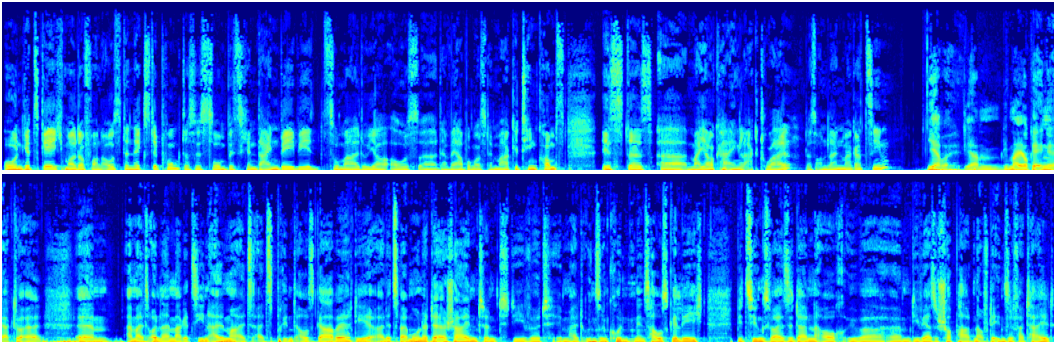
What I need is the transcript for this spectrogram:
Und jetzt gehe ich mal davon aus, der nächste Punkt, das ist so ein bisschen dein Baby, zumal du ja aus äh, der Werbung, aus dem Marketing kommst, ist das äh, Mallorca Engel Aktual, das Online-Magazin. Jawohl, wir haben die Mallorca Engel aktuell, ähm, einmal als Online-Magazin, einmal als, als Printausgabe, die alle zwei Monate erscheint und die wird eben halt unseren Kunden ins Haus gelegt, beziehungsweise dann auch über ähm, diverse Shoppartner auf der Insel verteilt.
